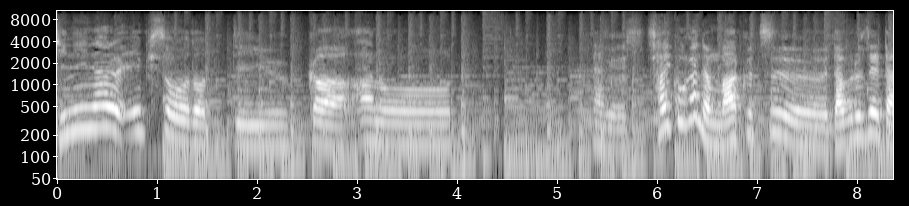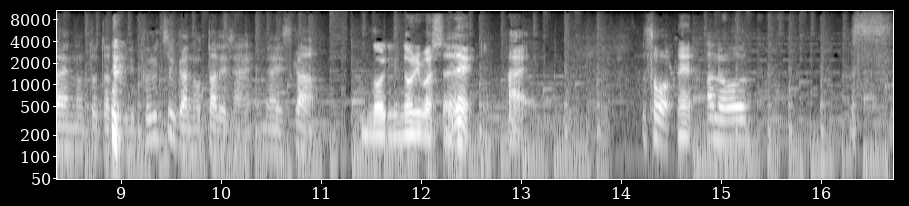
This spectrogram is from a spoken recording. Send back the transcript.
気になるエピソードっていうかあのーなんていうの最高ガンダムマーク2ダブルゼータに乗っとった時にプル2が乗ったでじゃないですか。乗り、乗りましたね。はい。そう、ね。あのす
